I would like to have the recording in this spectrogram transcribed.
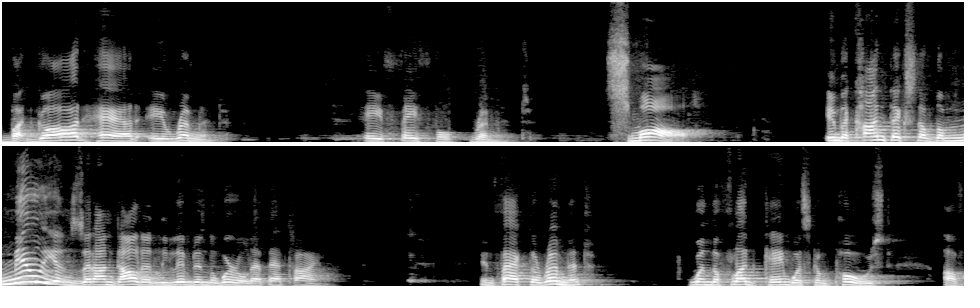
But God had a remnant, a faithful remnant. Small, in the context of the millions that undoubtedly lived in the world at that time. In fact, the remnant, when the flood came, was composed of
